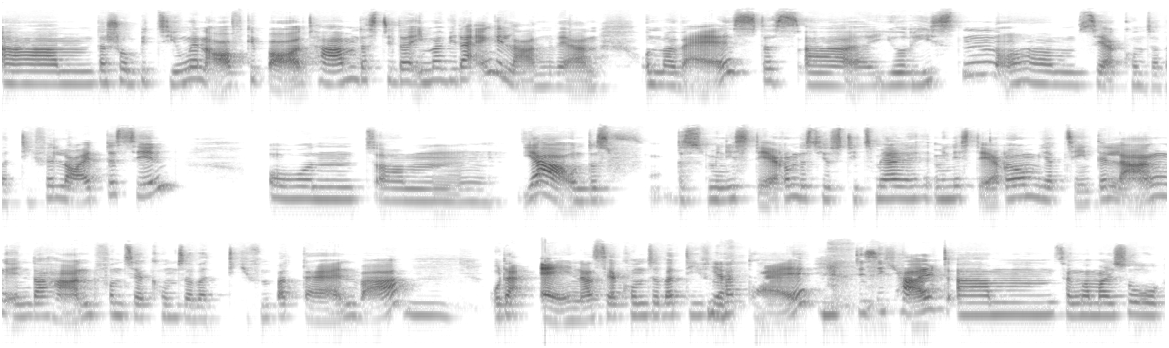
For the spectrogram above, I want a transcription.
ähm, da schon Beziehungen aufgebaut haben, dass die da immer wieder eingeladen werden. Und man weiß, dass äh, Juristen ähm, sehr konservative Leute sind und ähm, ja, und das, das Ministerium, das Justizministerium jahrzehntelang in der Hand von sehr konservativen Parteien war mhm. oder einer sehr konservativen ja. Partei, die sich halt, ähm, sagen wir mal so,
